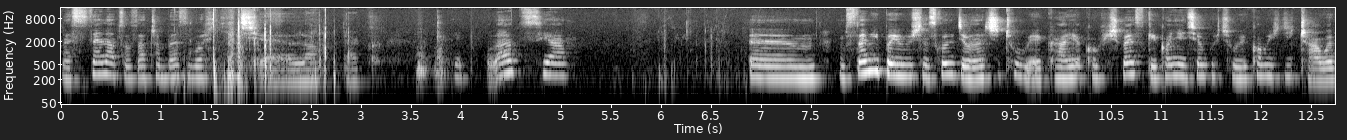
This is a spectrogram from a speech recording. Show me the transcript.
mestena, co znaczy bez właściciela. Tak. Populacja. Mustangi pojawiły się na składzie działalności człowieka. Jako hiszpańskie konie ciągłe człowiekowi zdziczały.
